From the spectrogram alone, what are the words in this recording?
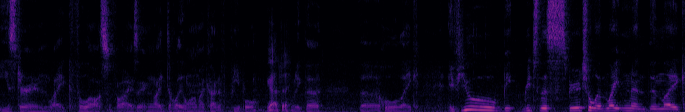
Eastern like philosophizing like Dalai Lama kind of people. Gotcha. Like the, the whole like, if you be, reach this spiritual enlightenment, then like,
